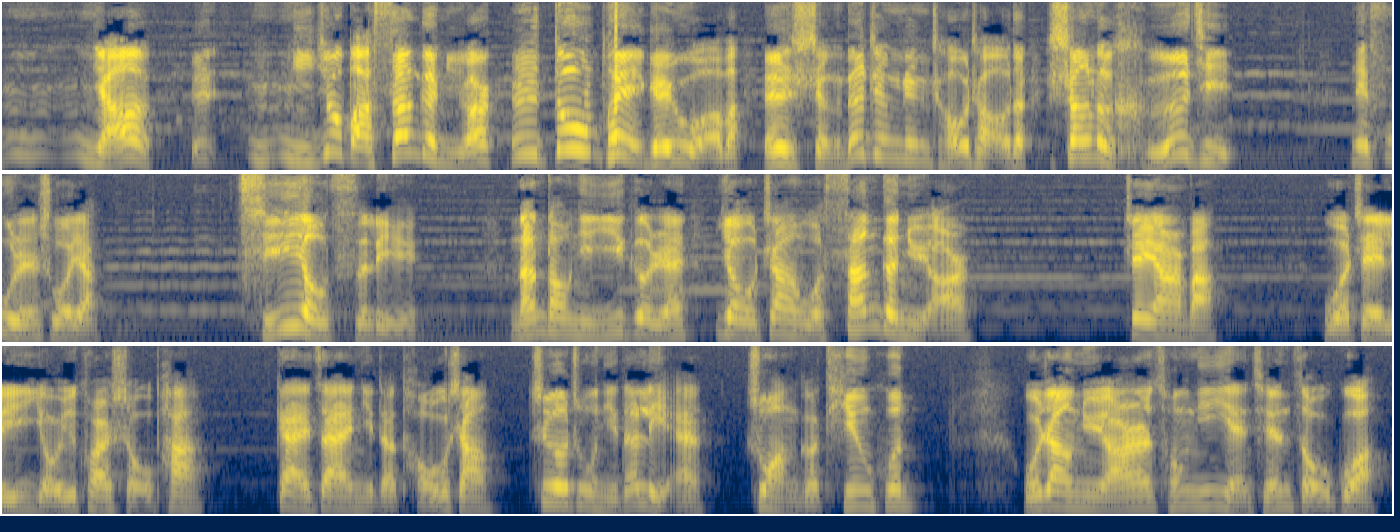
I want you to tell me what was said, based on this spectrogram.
嗯，娘，呃，你就把三个女儿呃都配给我吧，呃，省得争争吵吵的，伤了和气。那妇人说：“呀，岂有此理？难道你一个人要占我三个女儿？这样吧，我这里有一块手帕，盖在你的头上，遮住你的脸，撞个天婚。我让女儿从你眼前走过，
